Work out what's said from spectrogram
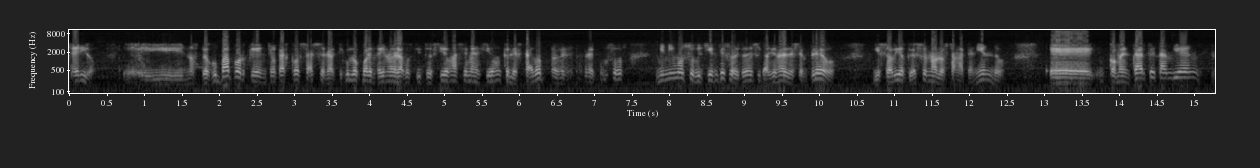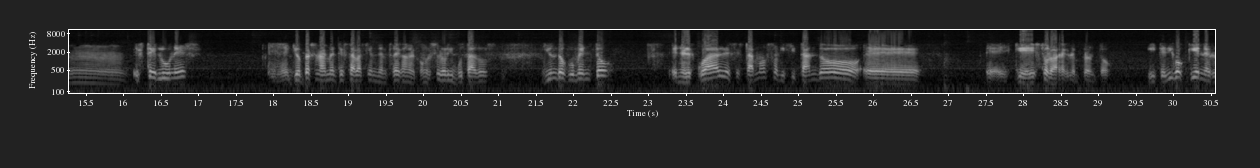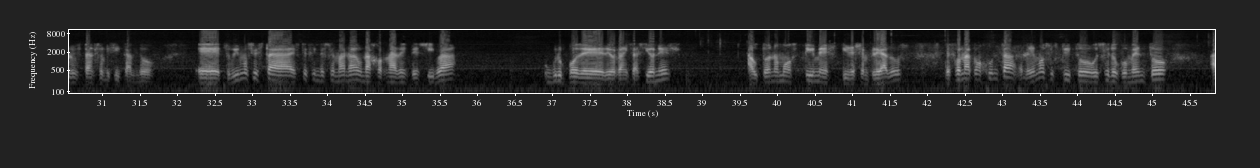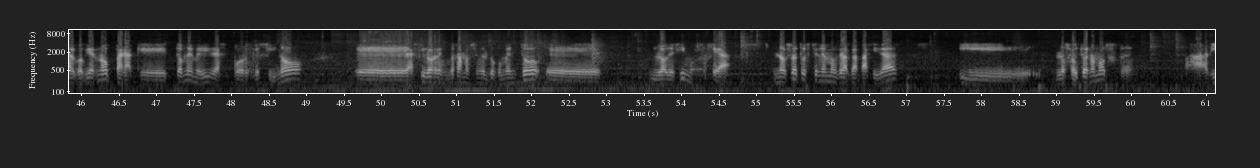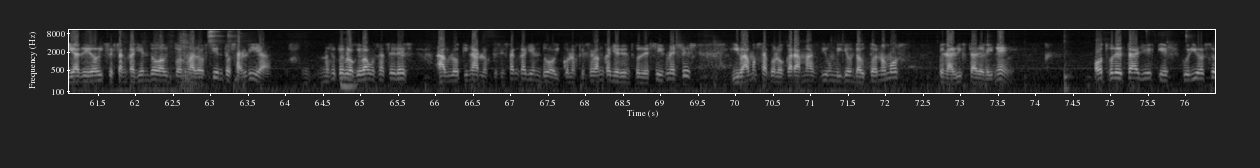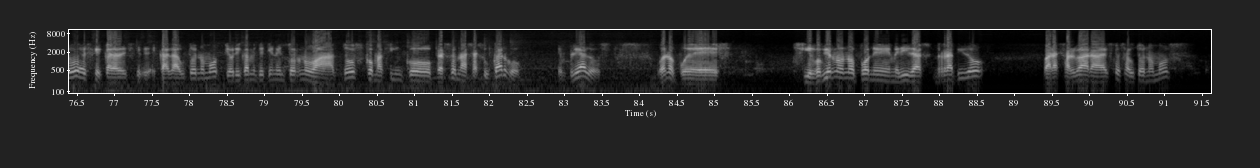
serio y nos preocupa porque, entre otras cosas, el artículo 41 de la Constitución hace mención que el Estado provee recursos mínimos suficientes, sobre todo en situaciones de desempleo. Y es obvio que eso no lo están atendiendo. Eh, comentarte también, mm, este lunes, eh, yo personalmente estaba haciendo entrega en el Congreso de los Diputados de un documento en el cual les estamos solicitando eh, eh, que esto lo arreglen pronto. Y te digo quiénes lo están solicitando. Eh, tuvimos esta, este fin de semana una jornada intensiva un grupo de, organizaciones, autónomos, pymes y desempleados, de forma conjunta le hemos escrito ese documento al gobierno para que tome medidas, porque si no, eh, así lo reflejamos en el documento, eh, lo decimos. O sea, nosotros tenemos la capacidad y los autónomos eh, a día de hoy se están cayendo en torno a 200 al día. Nosotros lo que vamos a hacer es aglutinar los que se están cayendo hoy con los que se van a caer dentro de seis meses y vamos a colocar a más de un millón de autónomos en la lista del INE. Otro detalle que es curioso es que cada, cada autónomo teóricamente tiene en torno a 2,5 personas a su cargo, empleados. Bueno, pues si el gobierno no pone medidas rápido para salvar a estos autónomos,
